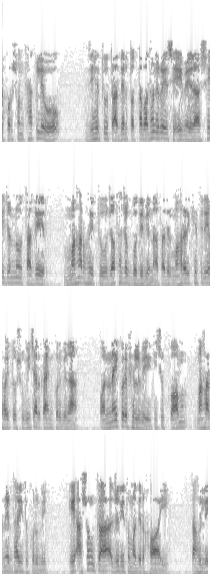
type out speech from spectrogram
আকর্ষণ থাকলেও, যেহেতু তাদের তত্ত্বাবধানে রয়েছে এই মেয়েরা সেই জন্য তাদের মাহার হয়তো যথাযোগ্য দেবে না। তাদের মাহারের ক্ষেত্রে হয়তো সুবিচার কায়েম করবে না, অন্যায় করে ফেলবে, কিছু কম মাহার নির্ধারিত করবে। এই আশঙ্কা যদি তোমাদের হয়, তাহলে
